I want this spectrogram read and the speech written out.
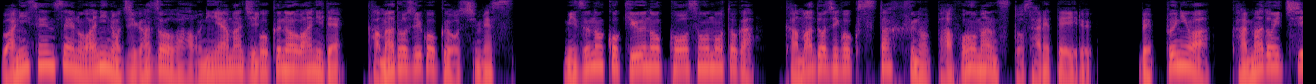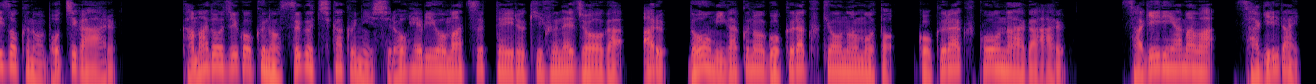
ワニ先生のワニの自画像は鬼山地獄のワニで、かまど地獄を示す。水の呼吸の構想元が、かまど地獄スタッフのパフォーマンスとされている。別府には、かまど一族の墓地がある。かまど地獄のすぐ近くに白蛇を祀っている貴船城がある。道磨くの極楽教のもと、極楽コーナーがある。さぎり山は、さぎり台。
